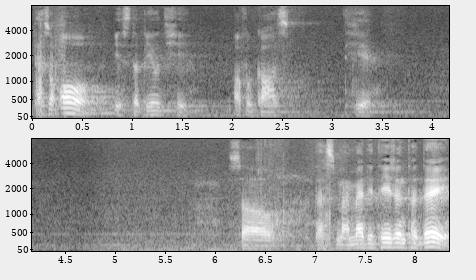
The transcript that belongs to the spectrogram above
That's all is the beauty of God's here. So that's my meditation today.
